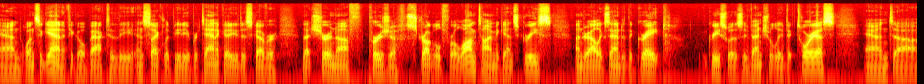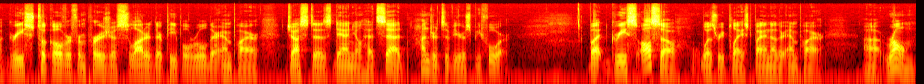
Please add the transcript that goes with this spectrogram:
And once again, if you go back to the Encyclopedia Britannica, you discover that sure enough, Persia struggled for a long time against Greece under Alexander the Great. Greece was eventually victorious, and uh, Greece took over from Persia, slaughtered their people, ruled their empire, just as Daniel had said hundreds of years before. But Greece also was replaced by another empire. uh, Rome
